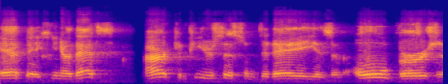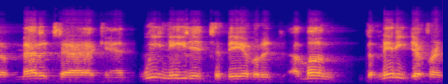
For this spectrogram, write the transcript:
Epic. You know, that's our computer system today is an old version of Meditech, and we needed to be able to, among the many different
